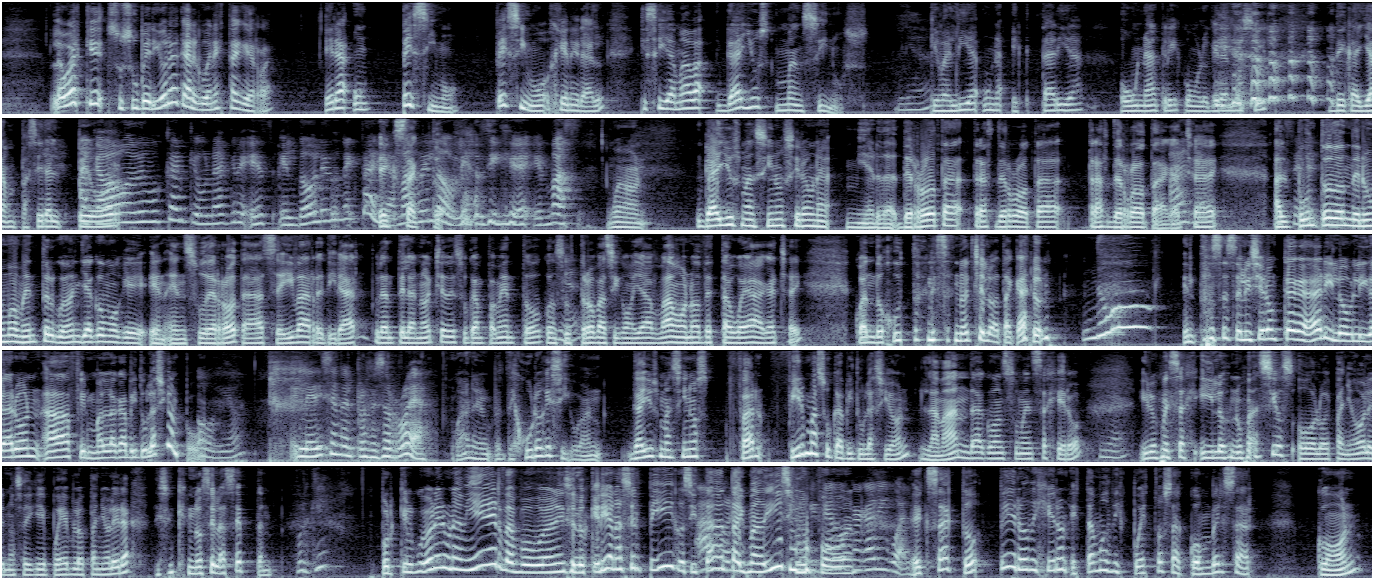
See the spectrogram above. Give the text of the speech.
la verdad es que su superior a cargo en esta guerra era un pésimo, pésimo general que se llamaba Gaius Mancinus que valía una hectárea o un acre, como lo quieran decir, de callampas. Era el peor. Acabamos de buscar que un acre es el doble de una hectárea, más del Exacto. doble, así que es más. Bueno, Gaius Mancinus era una mierda. Derrota tras derrota tras derrota, ¿cachai? ya. Al Excelente. punto donde en un momento el weón ya como que en, en su derrota se iba a retirar durante la noche de su campamento con sus tropas, así como ya vámonos de esta weá, ¿cachai? Cuando justo en esa noche lo atacaron. ¡No! Entonces se lo hicieron cagar y lo obligaron a firmar la capitulación, po. Obvio. Le dicen el profesor Rueda. Eh, te juro que sí, weón. Gaius Mancinus far- firma su capitulación, la manda con su mensajero, y los mensaje y los numancios, o los españoles, no sé qué pueblo español era, dicen que no se la aceptan. ¿Por qué? Porque el weón era una mierda, po, weón, y se los querían hacer picos, y Ah, estaban taimadísimos, po, weón. cagar igual. Exacto, pero dijeron, estamos dispuestos a conversar con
